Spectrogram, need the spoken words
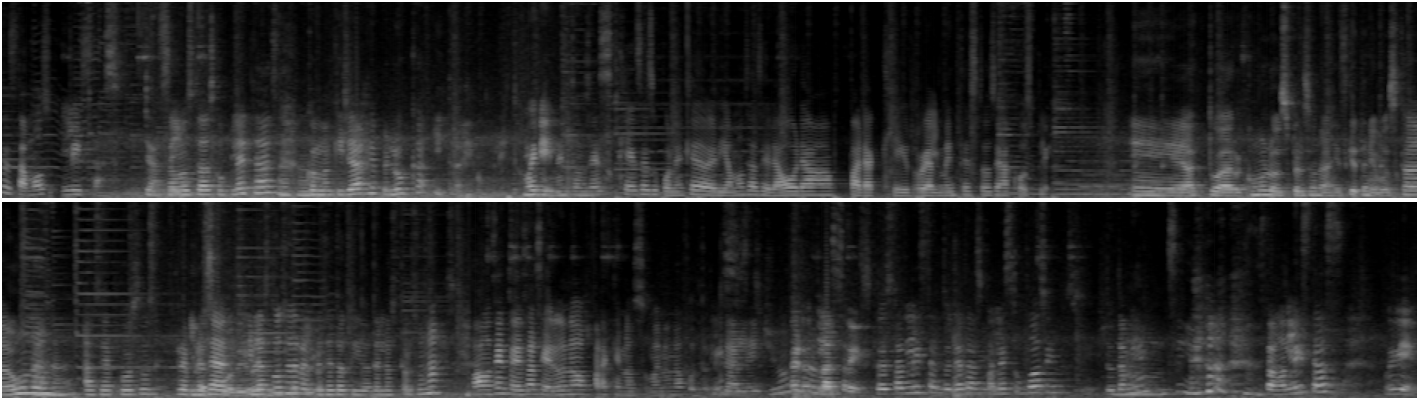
estamos listas. Ya, estamos todas completas, con maquillaje, peluca y traje completo. Muy bien, entonces, ¿qué se supone que deberíamos hacer ahora para que realmente esto sea cosplay? Eh, actuar como los personajes que tenemos cada una. Hacer poses representativas y las poses representativas de los personajes. Vamos entonces a hacer uno para que nos sumen una foto, ¿lista? Dale yo. Pero las tres. ¿Tú estás lista? ¿Tú ya sabes cuál es tu pose? ¿Tú también? Mm, sí. ¿Estamos listas? Muy bien.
